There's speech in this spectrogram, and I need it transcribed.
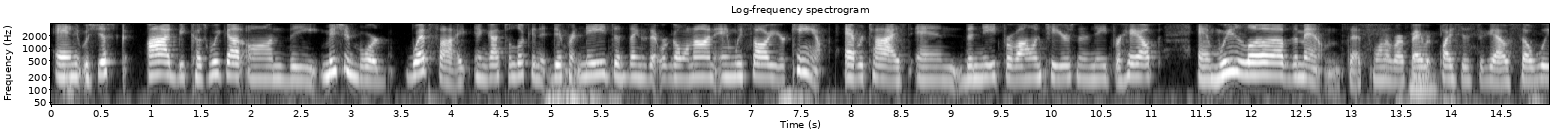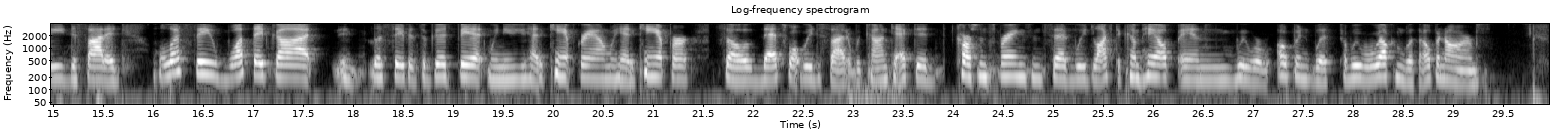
And it was just odd because we got on the mission board website and got to looking at different needs and things that were going on. And we saw your camp advertised and the need for volunteers and the need for help. And we love the mountains. That's one of our favorite mm. places to go. So we decided, well, let's see what they've got. Let's see if it's a good fit. We knew you had a campground, we had a camper. So that's what we decided. We contacted Carson Springs and said we'd like to come help. And we were open with, we were welcomed with open arms.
